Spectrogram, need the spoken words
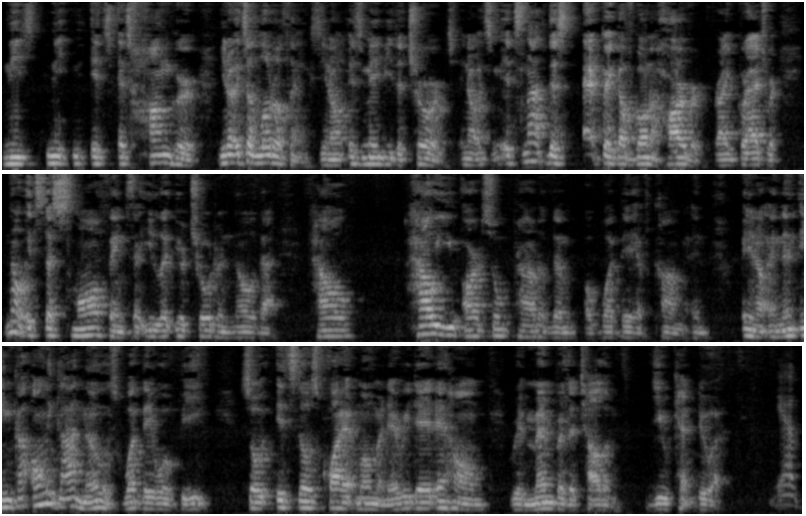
needs need, it's it's hunger. You know it's a little things you know? It's maybe the church you know? It's it's not this epic of going to harvard right? Graduate no it's the small things that you let your children know that how how you are so proud of them of what they have come and you know, and then and God, only God knows what they will be. So it's those quiet moments every day at home. Remember to tell them you can do it. Yep.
